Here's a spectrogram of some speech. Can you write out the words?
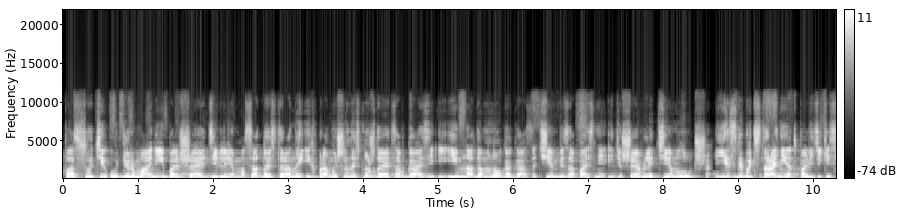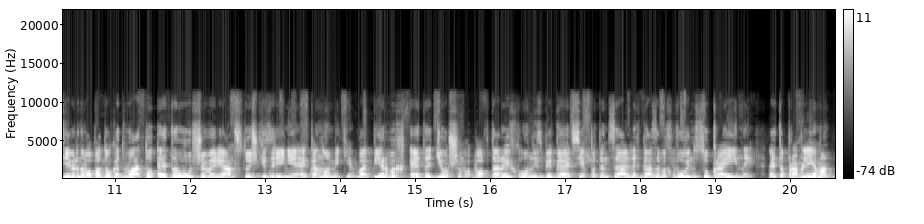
По сути, у Германии большая дилемма. С одной стороны, их промышленность нуждается в газе, и им надо много газа. Чем безопаснее и дешевле, тем лучше. Если быть в стороне от политики Северного потока-2, то это лучший вариант с точки зрения экономики. Во-первых, это дешево. Во-вторых, он избегает всех потенциальных газовых войн с Украиной. Это проблема?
